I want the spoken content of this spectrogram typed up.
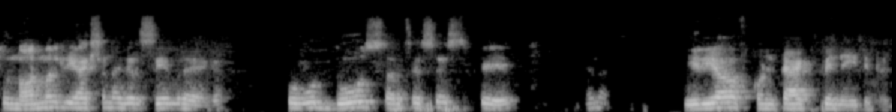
तो नॉर्मल रिएक्शन अगर सेम रहेगा तो वो दो सरफेसेस पे, है ना एरिया ऑफ़ कांटेक्ट पे नहीं depend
